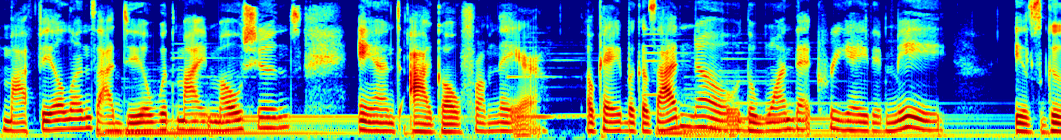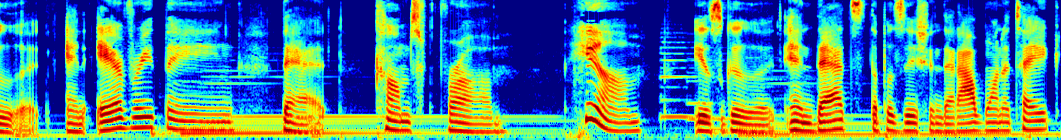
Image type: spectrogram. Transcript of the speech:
my feelings, I deal with my emotions, and I go from there. Okay, because I know the one that created me is good, and everything that comes from Him is good. And that's the position that I want to take,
